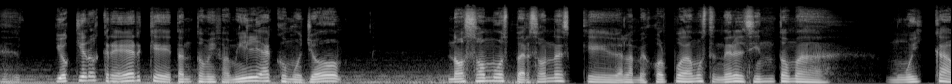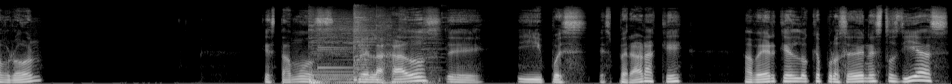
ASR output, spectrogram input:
Eh, yo quiero creer que tanto mi familia como yo no somos personas que a lo mejor podamos tener el síntoma muy cabrón que estamos relajados eh, y pues esperar a que a ver qué es lo que procede en estos días.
